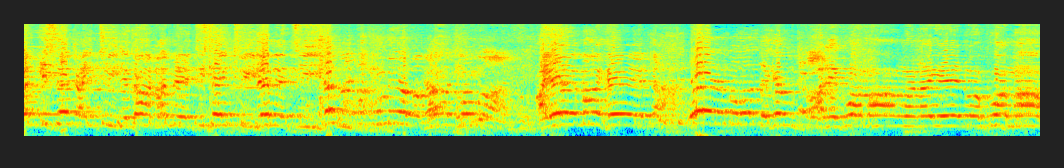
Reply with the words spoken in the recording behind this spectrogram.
I ithile not iseyithile emethile ayemaheda I na yena wakwamanga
